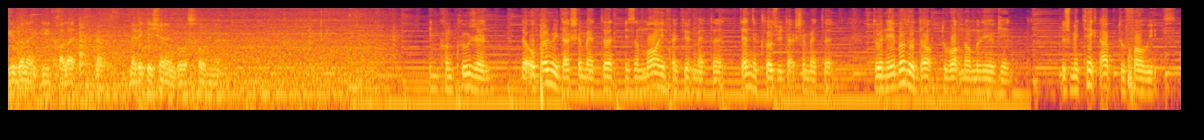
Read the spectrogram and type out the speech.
given an E-collar medication and goes home. In conclusion, the open reduction method is a more effective method than the closed reduction method to enable the dog to walk normally again, which may take up to 4 weeks.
